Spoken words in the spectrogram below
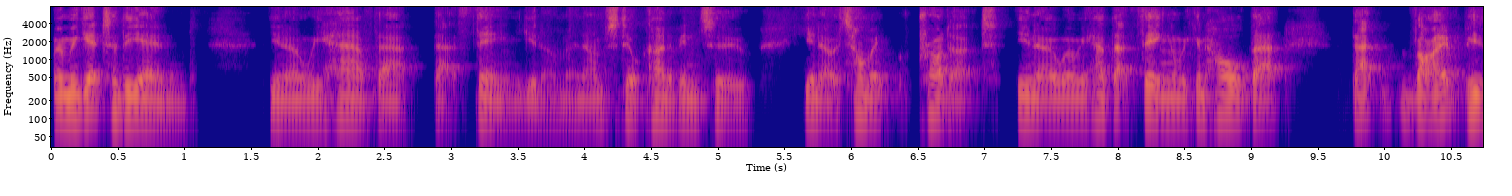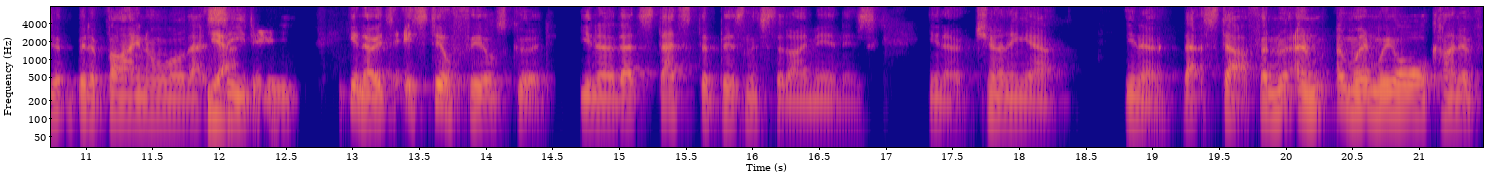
when we get to the end, you know, we have that that thing, you know, and I'm still kind of into, you know, atomic product, you know, when we have that thing and we can hold that that vi- bit of vinyl or that yeah. CD, you know, it it still feels good. You know that's that's the business that i'm in is you know churning out you know that stuff. And and, and when we all kind of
